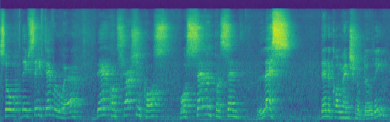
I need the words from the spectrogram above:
So they've saved everywhere. Their construction cost was 7% less than a conventional building.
